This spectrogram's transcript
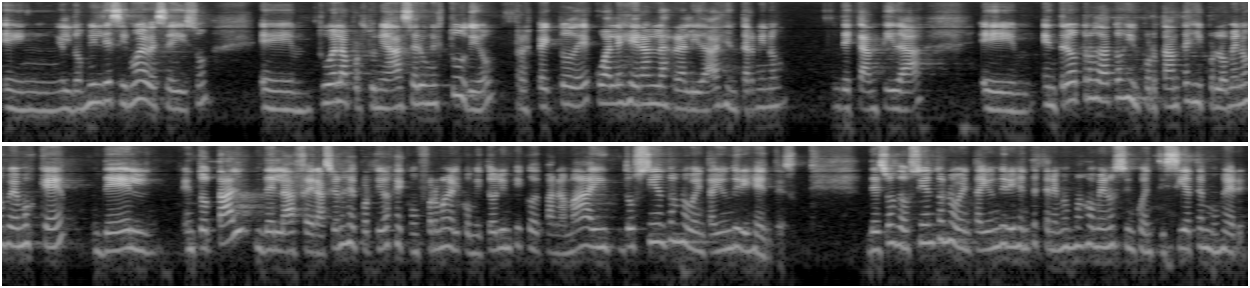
en el 2019 se hizo, eh, tuve la oportunidad de hacer un estudio respecto de cuáles eran las realidades en términos de cantidad, eh, entre otros datos importantes y por lo menos vemos que del en total, de las federaciones deportivas que conforman el Comité Olímpico de Panamá, hay 291 dirigentes. De esos 291 dirigentes tenemos más o menos 57 mujeres.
